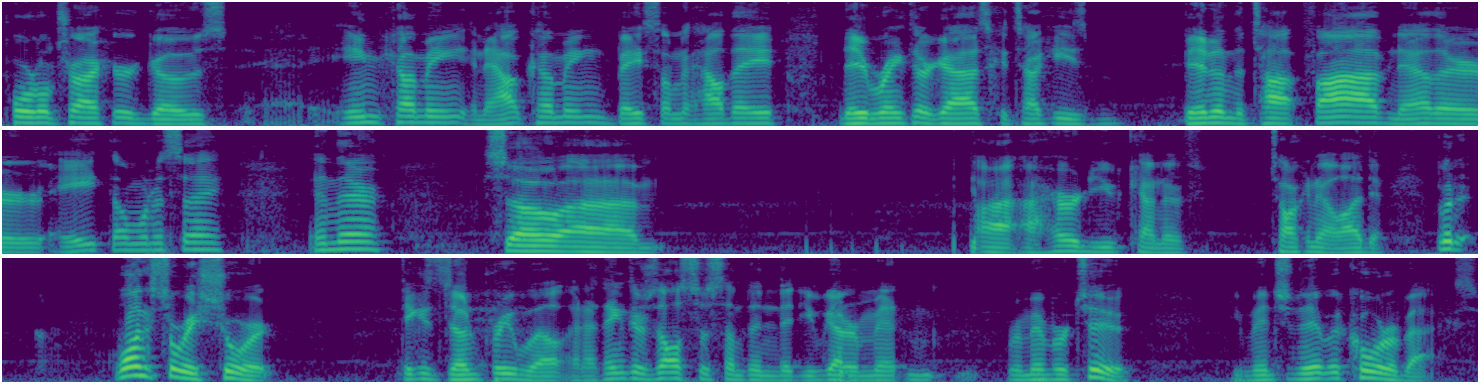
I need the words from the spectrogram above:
portal tracker goes incoming and outcoming based on how they they rank their guys. Kentucky's been in the top five. Now they're eighth. I want to say in there. So um, I, I heard you kind of talking out loud there. But long story short, I think it's done pretty well. And I think there's also something that you've got to rem- remember too. You mentioned it with quarterbacks.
